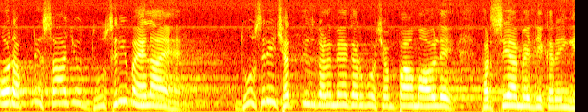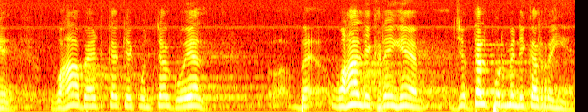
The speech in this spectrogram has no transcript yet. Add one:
और अपने साथ जो दूसरी महिलाएँ हैं, दूसरी छत्तीसगढ़ में अगर वो चंपा मावले लिख रही हैं वहाँ बैठ कर के कुंतल गोयल वहाँ लिख रही हैं, जगदलपुर में निकल रही हैं।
